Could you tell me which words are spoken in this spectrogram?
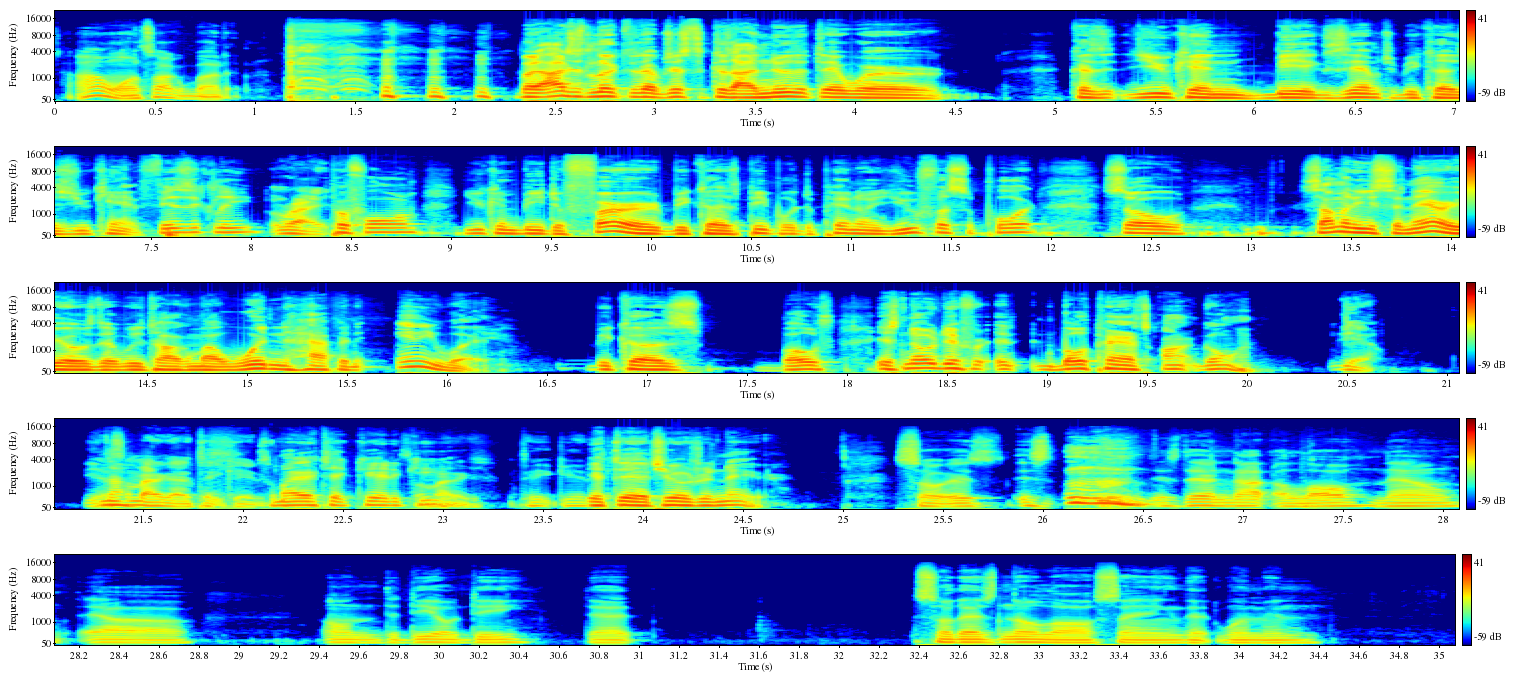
I don't want to talk about it. But I just looked it up just because I knew that there were because you can be exempt because you can't physically Right. perform. You can be deferred because people depend on you for support. So some of these scenarios that we're talking about wouldn't happen anyway because both it's no different. Both parents aren't going. Yeah, yeah. Somebody got to take care of it. Somebody take care of the kids Somebody take care of if there are children there. So is is is there not a law now uh, on the DoD that so there's no law saying that women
